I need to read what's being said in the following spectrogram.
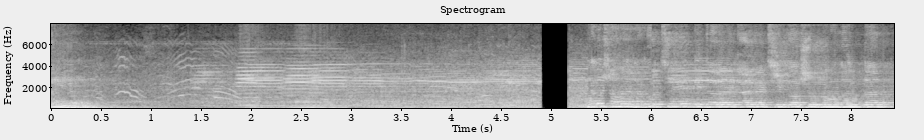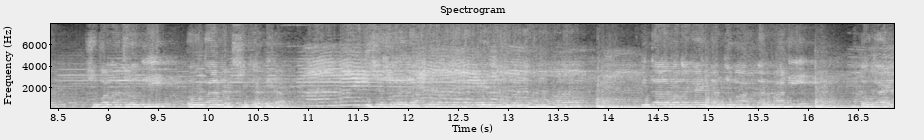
দাঁড়িয়ে যাবে। সহায়তা করছে, বিদ্যালয়ের গার্গেট শিক্ষক সুপ্রভা তালুকদার, সুপর্ণা চৌধুরী ও গায়ঘাট শিক্ষার্থীরা। বিশেষ করে জাতীয় পতাকা হানা বিদ্যালয় পতাকায় কান্তিমা আক্তার মাহি ও গাইড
